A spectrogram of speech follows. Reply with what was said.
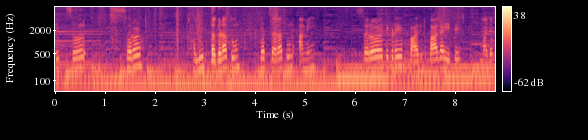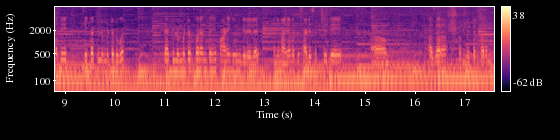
हे सर सरळ खाली दगडातून या चरातून आम्ही सरळ तिकडे बाग बाग आहे इथे. माझ्या मते एक एका किलोमीटरवर. त्या किलोमीटरपर्यंत हे पाणी घेऊन गेलेले आहेत. म्हणजे माझ्या मते साडेसातशे ते हजार मीटरपर्यंत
